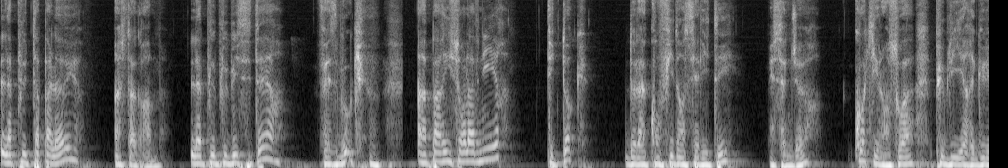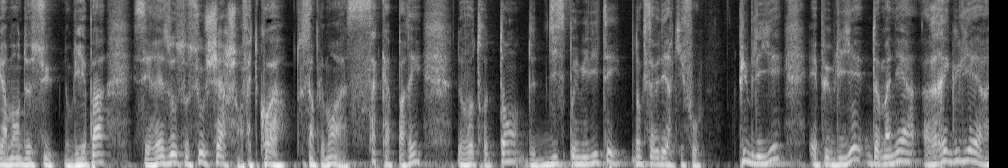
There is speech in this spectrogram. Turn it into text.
la plus tape à l'œil, Instagram. La plus publicitaire, Facebook. Un pari sur l'avenir, TikTok. De la confidentialité, Messenger. Quoi qu'il en soit, publiez régulièrement dessus. N'oubliez pas, ces réseaux sociaux cherchent en fait quoi? Tout simplement à s'accaparer de votre temps de disponibilité. Donc ça veut dire qu'il faut publier et publier de manière régulière.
